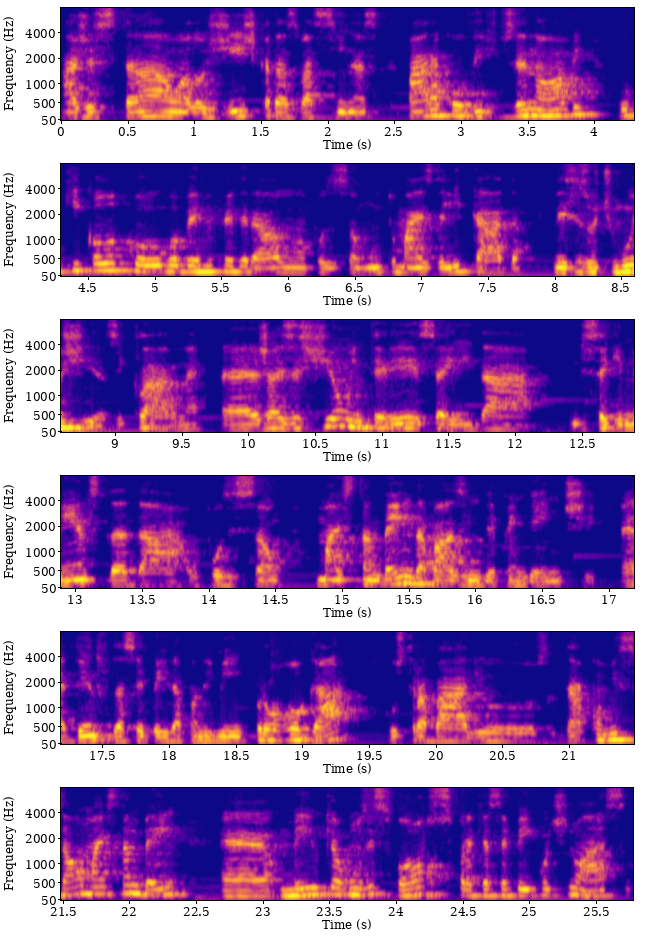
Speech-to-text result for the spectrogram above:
a gestão, a logística das vacinas para a Covid-19, o que colocou o governo federal em uma posição muito mais delicada nesses últimos dias. E claro, né, é, já existia um interesse aí da de segmentos da, da, oposição, mas também da base independente é, dentro da CPI da pandemia em prorrogar os trabalhos da comissão, mas também é, meio que alguns esforços para que a CPI continuasse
